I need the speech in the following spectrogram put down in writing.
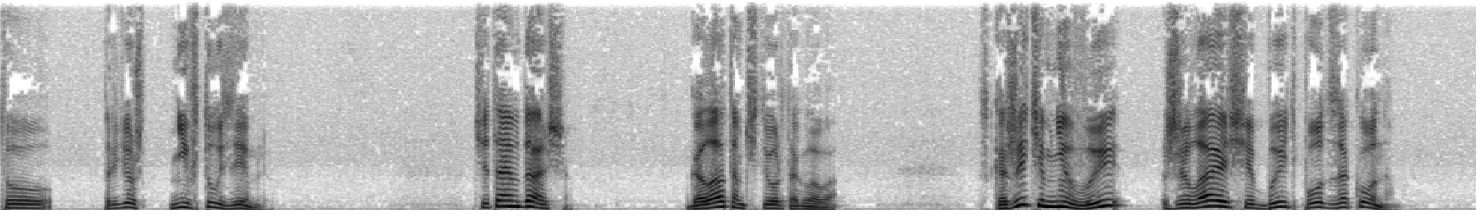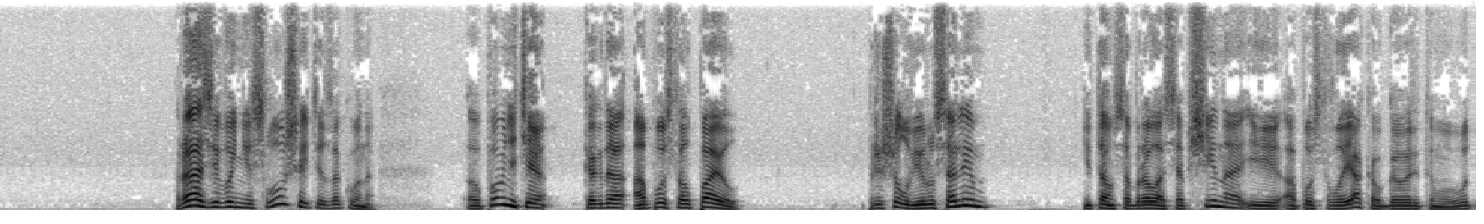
то придешь не в ту землю. Читаем дальше. Галатам 4 глава. Скажите мне вы, желающие быть под законом. Разве вы не слушаете закона? Помните, когда апостол Павел пришел в Иерусалим, и там собралась община, и апостол Яков говорит ему, вот,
